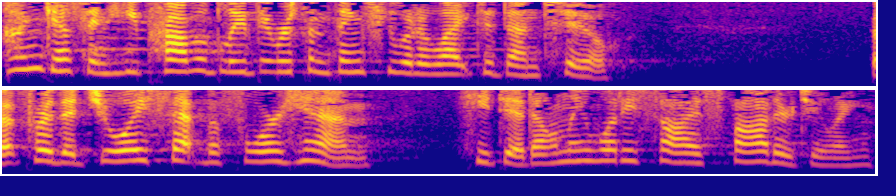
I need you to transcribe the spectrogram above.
I'm guessing he probably, there were some things he would have liked to have done too. But for the joy set before him, he did only what he saw his father doing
